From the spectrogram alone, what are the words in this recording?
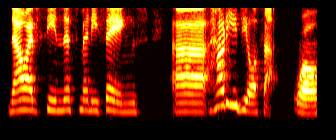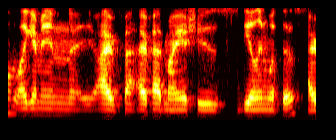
now i've seen this many things. Uh how do you deal with that? Well, like I mean, I've I've had my issues dealing with this. I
